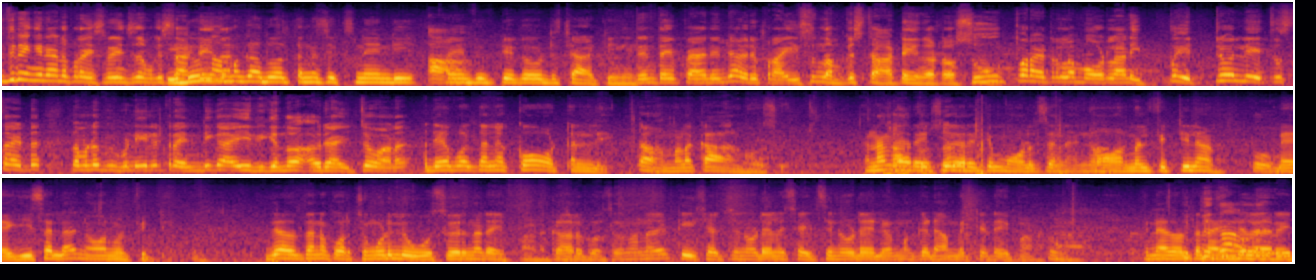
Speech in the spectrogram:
ഇതിനെങ്ങനെയാണ് പ്രൈസ് റേഞ്ച് നമുക്ക് സ്റ്റാർട്ട് നമുക്ക് അതുപോലെ തന്നെ സിക്സ് നയന്റി ഫിഫ്റ്റി ഒക്കെ തൊട്ട് സ്റ്റാർട്ടിങ് ലിനൻ ടൈപ്പ് പാന്റിന്റെ ഒരു പ്രൈസ് നമുക്ക് സ്റ്റാർട്ട് ചെയ്യുന്നു കേട്ടോ സൂപ്പർ ആയിട്ടുള്ള മോഡലാണ്. ഇപ്പൊ ഏറ്റവും ലേറ്റസ്റ്റ് ആയിട്ട് നമ്മുടെ വിപണിയിൽ ട്രെൻഡിങ് ആയിരിക്കുന്ന ഒരു ഐറ്റം ആണ്. അതേപോലെ തന്നെ കോട്ടണിൽ നമ്മളെ കാർഗോസ് എന്നാൽ വെറൈറ്റി വെറൈറ്റി മോഡൽസ് തന്നെ. നോർമൽ ഫിറ്റിലാണ് ബാഗീസ് അല്ല നോർമൽ ഫിറ്റ് ഇത് അത് തന്നെ കുറച്ചും കൂടി ലൂസ് വരുന്ന ടൈപ്പാണ് കാർഗോസ് എന്ന് പറഞ്ഞാൽ ടീഷർട്സിനോട് അല്ലെങ്കിൽ ഷർട്സിനോട് നമുക്ക് ഇടാൻ പറ്റിയ ടൈപ്പാണ് പിന്നെ അതുപോലെ തന്നെ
